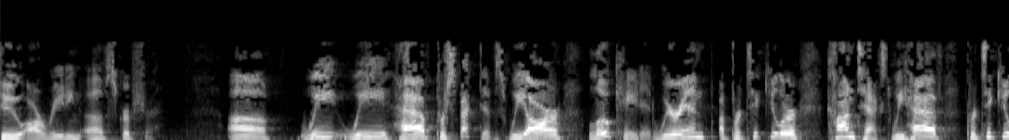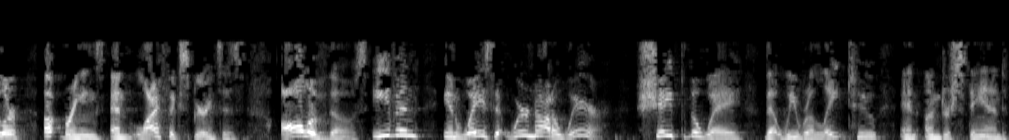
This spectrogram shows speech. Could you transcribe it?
to our reading of Scripture. Uh, we we have perspectives. We are located. We're in a particular context. We have particular upbringings and life experiences. All of those, even in ways that we're not aware, shape the way that we relate to and understand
